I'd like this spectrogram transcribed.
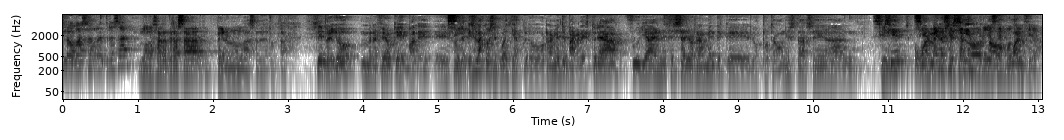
¿Lo vas a retrasar? Lo vas a retrasar, pero no lo vas a derrotar. Sí, pero yo me refiero que, vale, eso Sí. es, es las consecuencias, pero realmente para que la historia fluya es necesario realmente que los protagonistas sean... Sí, se sien- sientan ese se terror y esa al- impotencia.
